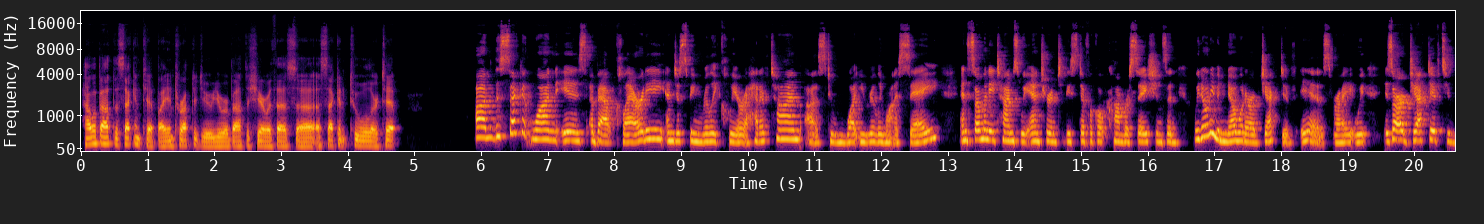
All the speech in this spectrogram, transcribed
How about the second tip? I interrupted you. You were about to share with us uh, a second tool or tip. Um, the second one is about clarity and just being really clear ahead of time as to what you really want to say. And so many times we enter into these difficult conversations and we don't even know what our objective is, right? We, is our objective to,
